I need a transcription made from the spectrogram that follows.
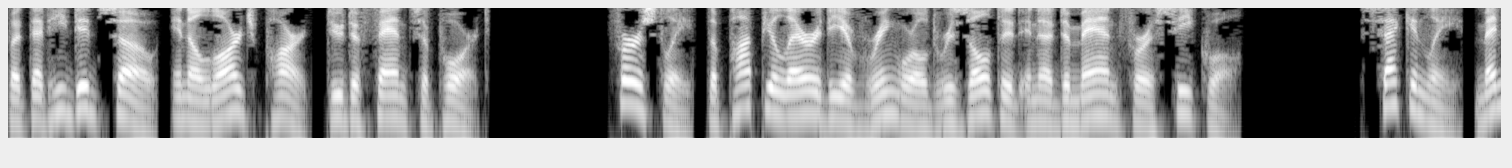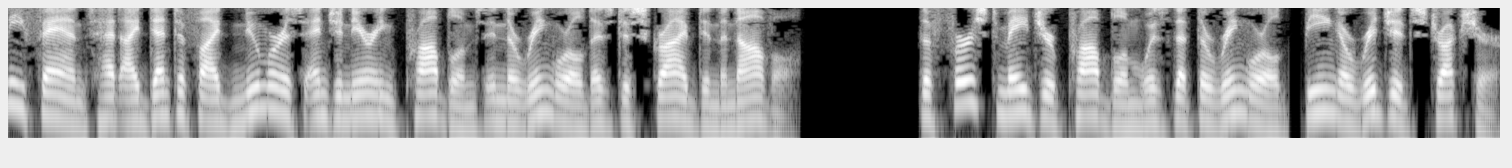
but that he did so, in a large part, due to fan support. Firstly, the popularity of Ringworld resulted in a demand for a sequel. Secondly, many fans had identified numerous engineering problems in the Ringworld as described in the novel. The first major problem was that the ringworld, being a rigid structure,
